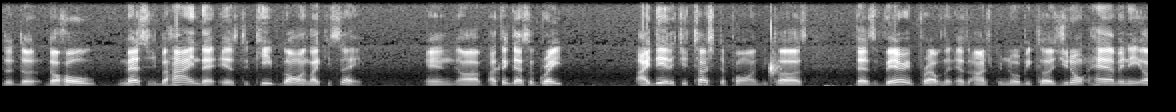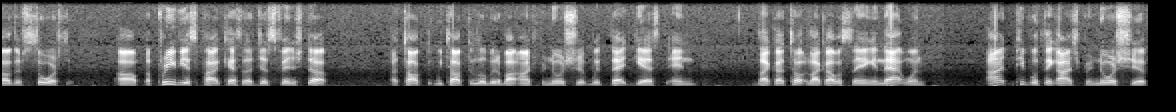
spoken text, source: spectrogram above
the the, the, whole message behind that is to keep going, like you say. And uh, I think that's a great idea that you touched upon because that's very prevalent as an entrepreneur because you don't have any other source. Uh, a previous podcast that I just finished up, I talked. We talked a little bit about entrepreneurship with that guest, and like I talked, like I was saying in that one, I, people think entrepreneurship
